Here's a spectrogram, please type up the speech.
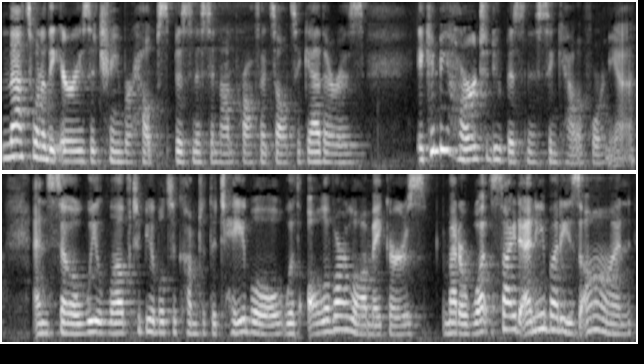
and that's one of the areas the chamber helps business and nonprofits all together is it can be hard to do business in California. And so we love to be able to come to the table with all of our lawmakers, no matter what side anybody's on,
